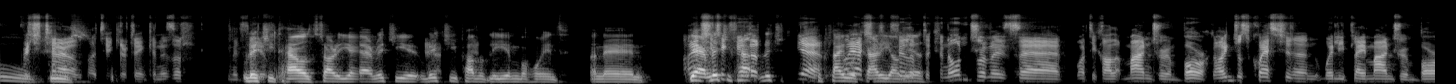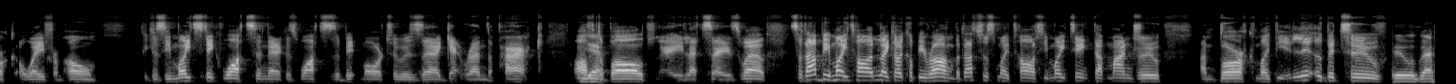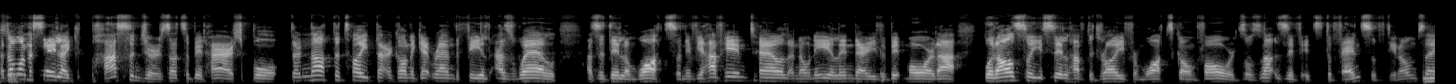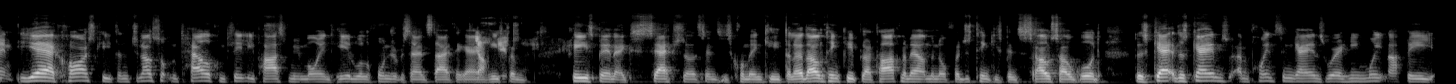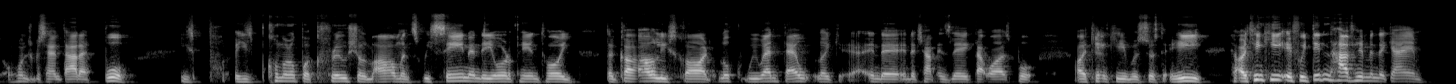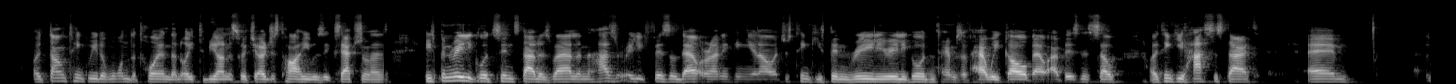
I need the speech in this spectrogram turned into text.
Ooh, Rich Towell, I think you're thinking, is it? Midfield. Richie Towell, sorry, yeah, Richie, Richie probably in behind, and then yeah, Philip, Richie yeah, play with Gary Philip, the conundrum is uh, what do you call it, Mandroiu and Burke. I'm just questioning will he play Mandroiu and Burke away from home because he might stick Watts in there because Watts is a bit more to his uh, get around the park off yeah. the ball play, let's say as well. So that'd be my thought. Like I could be wrong, but that's just my thought. He might think that Mandroiu and Burke might be a little bit too, too aggressive. I don't want to say like passengers. That's a bit harsh, but they're not the type that are going to get around the field as well as a Dylan Watts. And if you have him, Towell, and O'Neill in there, you've a bit more of that. But also, you still have the drive from Watts going forward. So it's not as if it's defensive. Do you know what I'm saying? Yeah, of course, Keith. And do you know something? Towell completely passed me mind. He will 100% start the game. Yeah, he's been he's been exceptional since he's come in, Keith. And I don't think people are talking about him enough. I just think he's been so, so good. There's, get, there's games and points in games where he might not be 100% at it, but he's he's coming up with crucial moments. We've seen in the European toy the goal he scored. Look, we went out like in the in the Champions League that was, but I think he was just he. I think he if we didn't have him in the game, I don't think we'd have won the toy on the night. To be honest with you, I just thought he was exceptional. And he's been really good since that as well, and hasn't really fizzled out or anything. You know, I just think he's been really, really good in terms of how we go about our business. So I think he has to start. Um,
